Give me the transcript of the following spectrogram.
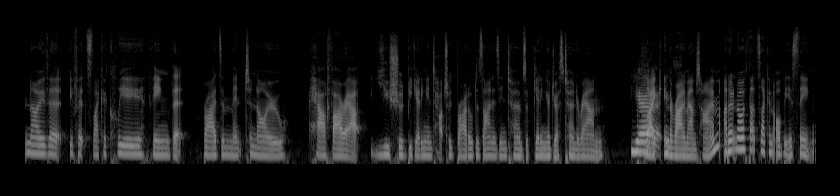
know that if it's like a clear thing that brides are meant to know how far out you should be getting in touch with bridal designers in terms of getting your dress turned around Yeah. like in the right amount of time. I don't know if that's like an obvious thing.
